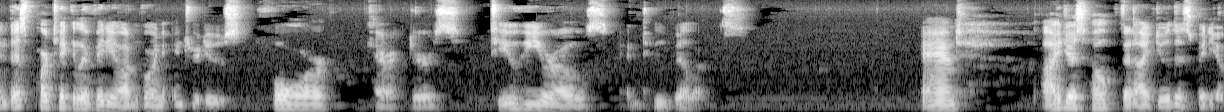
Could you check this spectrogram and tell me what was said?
In this particular video, I'm going to introduce four characters, two heroes, and two villains. And I just hope that I do this video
